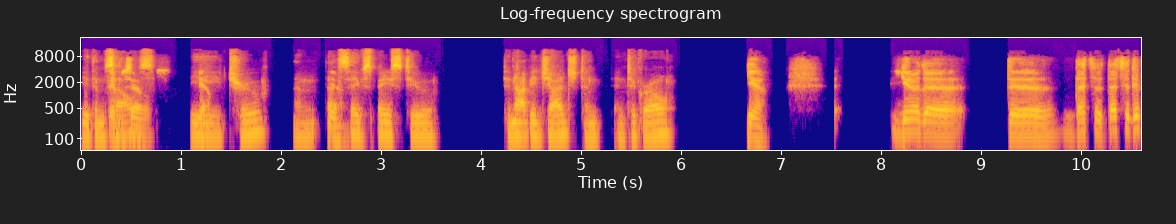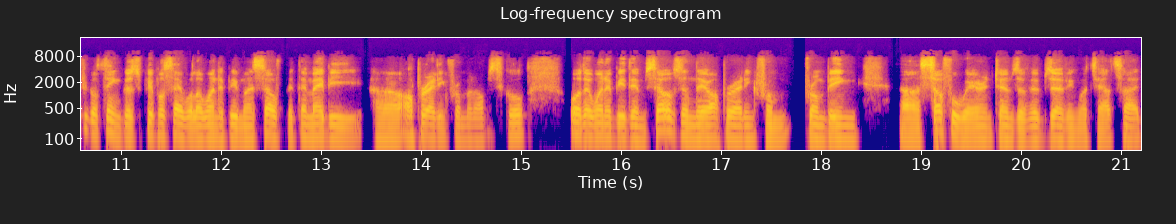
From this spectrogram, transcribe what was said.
be themselves, themselves. be yeah. true, and that yeah. safe space to to not be judged and, and to grow. Yeah. You know, the the that's a that's a difficult thing because people say, well, I want to be myself, but they may be uh, operating from an obstacle, or they want to be themselves and they're operating from from being uh, self-aware in terms of observing what's outside,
